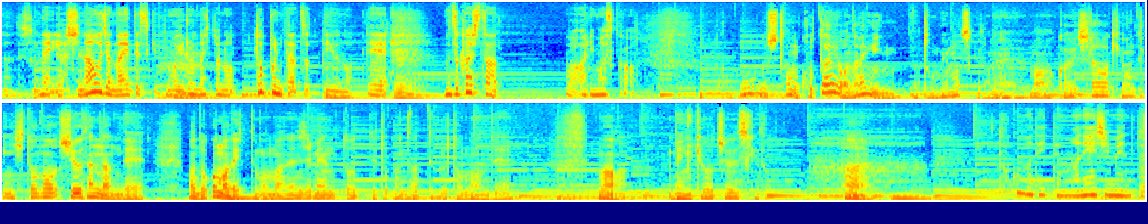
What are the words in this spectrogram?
なんですかね養うじゃないですけども、うん。いろんな人のトップに立つっていうのってえ難しさはありますか？う多分答えはないんだと思いますけどね。まあ会社は基本的に人の集団なんで、まあ、どこまで行ってもマネジメントってとこになってくると思うんでまあ勉強中ですけど。あー。どこまで行ってもマネジメント。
